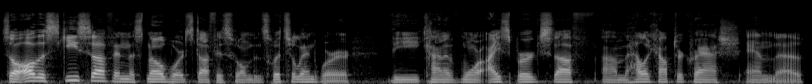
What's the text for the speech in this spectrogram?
So all the ski stuff and the snowboard stuff is filmed in Switzerland, where the kind of more iceberg stuff, um, the helicopter crash, and the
